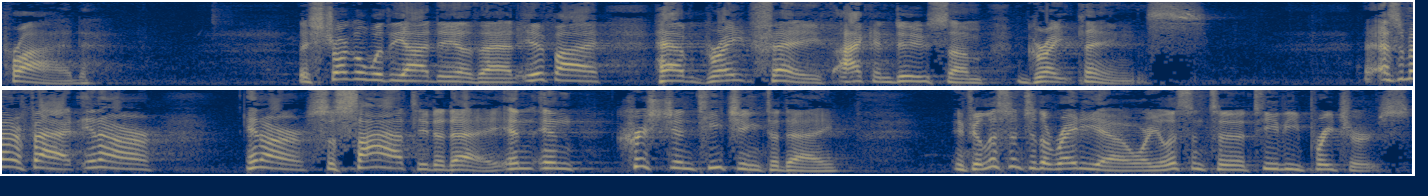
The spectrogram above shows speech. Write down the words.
pride. They struggle with the idea that if I have great faith, I can do some great things. As a matter of fact, in our, in our society today, in, in Christian teaching today, if you listen to the radio or you listen to TV preachers,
